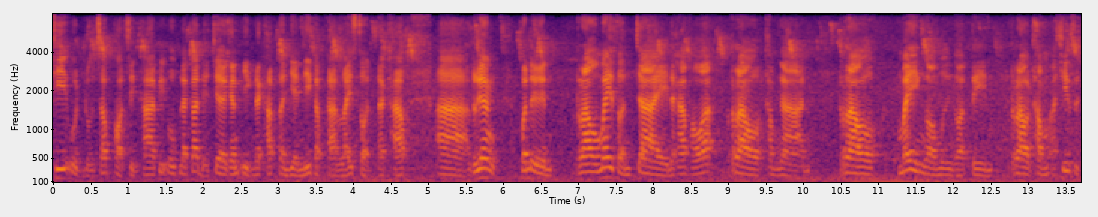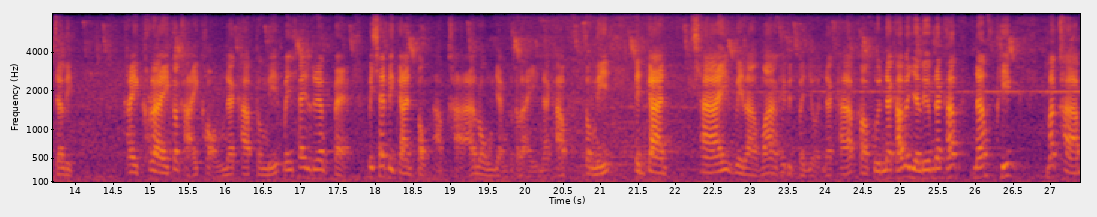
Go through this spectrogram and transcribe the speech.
ที่อุดหนุนซัพพอร์ตสินค้าพี่อุ๊บแล้วก็เดี๋ยวเจอกันอีกนะครับ ตอนเย็นนี้กับการไลฟ์สดนะครับเรื่องคนอื่นเราไม่สนใจนะครับ เพราะว่าเราทำงาน เราไม่งอมืองอตีน เราทำอาชีพสุจริต ใครๆก็ขายของนะครับ ตรงนี้ไม่ใช่เรื่องแปลกไม่ใช่เป็นการตกอับขาลงอย่างไรนะครับ ตรงนี้เป็นการใช้เวลาว่างให้เป็นประโยชน์นะครับ ขอบคุณนะครับและอย่าลืมนะครับ น้ำพริกมะขาม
